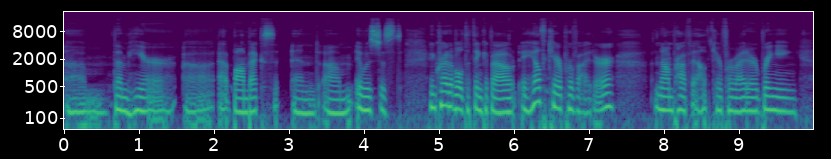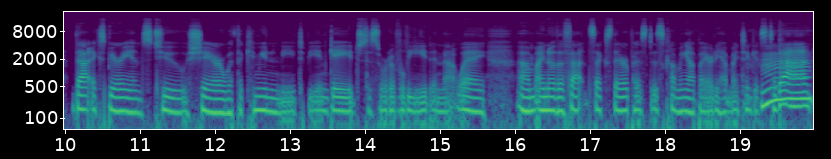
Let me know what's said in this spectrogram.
um, them here uh, at Bombyx, and um, it was just incredible to think about a healthcare provider, a nonprofit healthcare provider, bringing that experience to share with the community, to be engaged, to sort of lead in that way. Um, I know the Fat Sex Therapist is coming up. I already have my tickets mm-hmm. to that.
